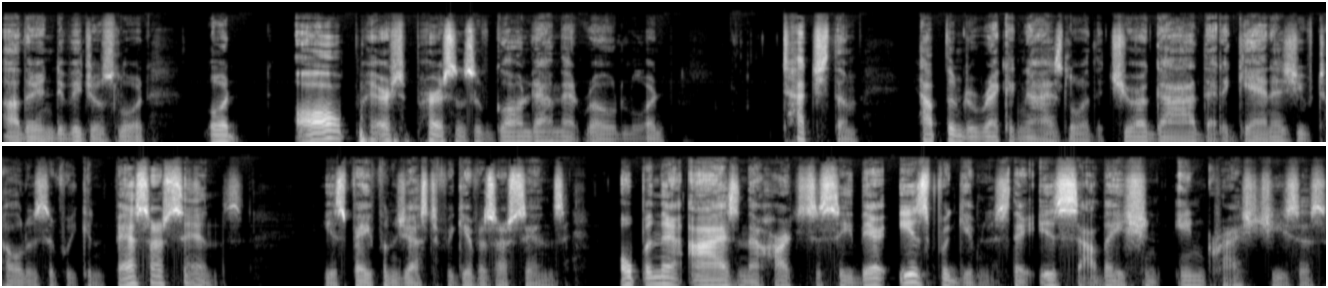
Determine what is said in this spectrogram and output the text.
other individuals, Lord. Lord, all persons who've gone down that road, Lord, touch them. Help them to recognize, Lord, that you're a God that, again, as you've told us, if we confess our sins, He is faithful and just to forgive us our sins. Open their eyes and their hearts to see there is forgiveness, there is salvation in Christ Jesus,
